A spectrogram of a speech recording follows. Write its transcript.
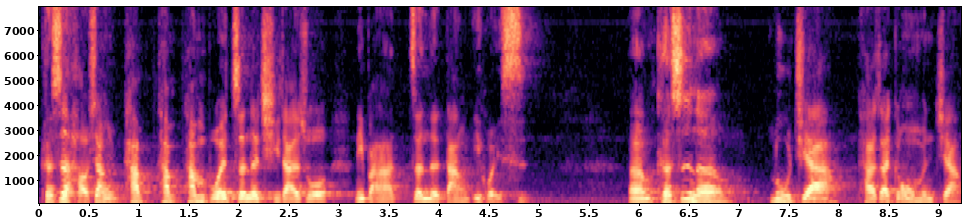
可是好像他他他们不会真的期待说你把它真的当一回事。嗯，可是呢，陆家他在跟我们讲。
